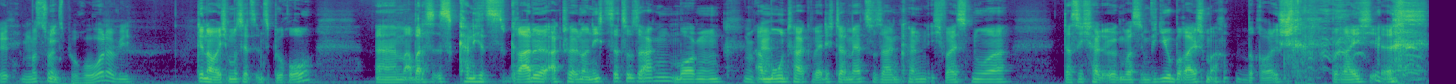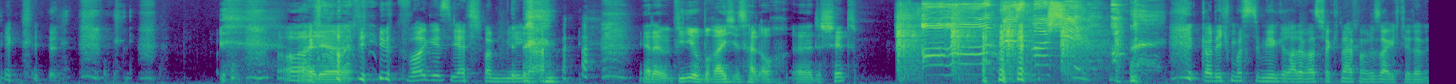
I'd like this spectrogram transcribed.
äh, musst du ins Büro oder wie? Genau, ich muss jetzt ins Büro. Ähm, aber das ist, kann ich jetzt gerade aktuell noch nichts dazu sagen. Morgen Okay. am Montag werde ich da mehr zu sagen können. Ich weiß nur, dass ich halt irgendwas im Videobereich machen. Bereich. Bereich. Äh, Oh, Weil der- die Folge ist jetzt schon mega. ja, der Videobereich ist halt auch äh, das Shit. Gott, ich musste mir gerade was verkneifen, aber das sage ich dir dann.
